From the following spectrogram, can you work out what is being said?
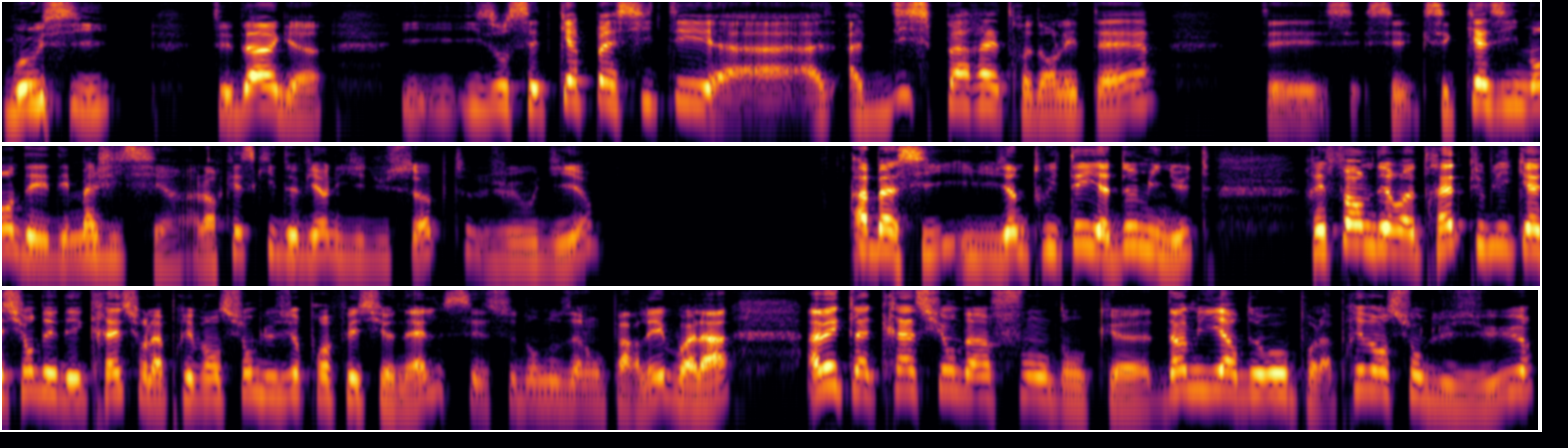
moi aussi, c'est dingue, hein ils, ont cette capacité à, disparaître dans les terres, c'est quasiment des, des magiciens. Alors qu'est-ce qui devient Olivier Dussopt? Je vais vous dire. Ah bah si, il vient de tweeter il y a deux minutes. Réforme des retraites, publication des décrets sur la prévention de l'usure professionnelle, c'est ce dont nous allons parler, voilà. Avec la création d'un fonds donc euh, d'un milliard d'euros pour la prévention de l'usure,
